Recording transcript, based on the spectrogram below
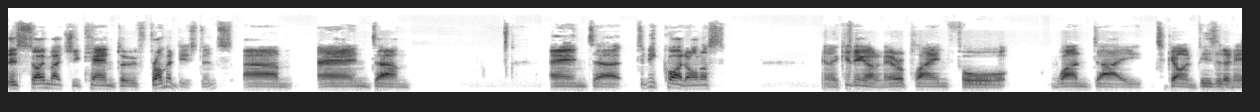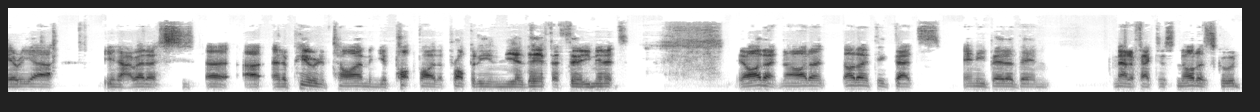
there's so much you can do from a distance. Um, and um, and uh, to be quite honest, you know, getting on an aeroplane for one day to go and visit an area, you know, at a uh, uh, a period of time, and you pop by the property and you're there for thirty minutes. You know, I don't know. I don't. I don't think that's any better than. Matter of fact, it's not as good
